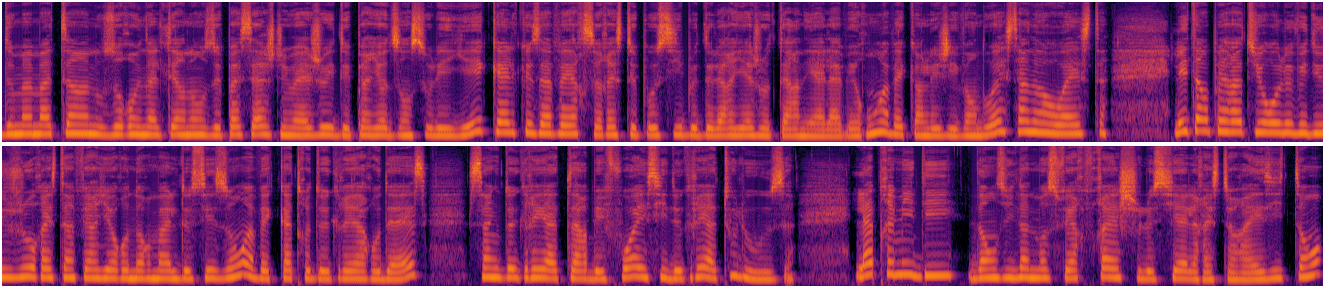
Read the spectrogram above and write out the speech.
Demain matin, nous aurons une alternance de passages nuageux et de périodes ensoleillées. Quelques averses restent possibles de l'Ariège au Tarn et à l'Aveyron avec un léger vent d'ouest à nord-ouest. Les températures au lever du jour restent inférieures au normal de saison avec 4 degrés à Rodez, 5 degrés à Tarbes et Foix et 6 degrés à Toulouse. L'après-midi, dans une atmosphère fraîche, le ciel restera hésitant.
